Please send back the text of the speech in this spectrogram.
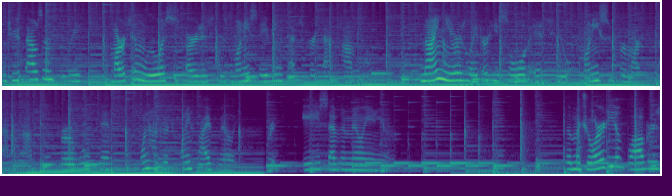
In 2003, Martin Lewis started his MoneySavingsExpert.com. Nine years later, he sold it to MoneySupermarket.com for a whooping 125 million for 87 million euros. The majority of bloggers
